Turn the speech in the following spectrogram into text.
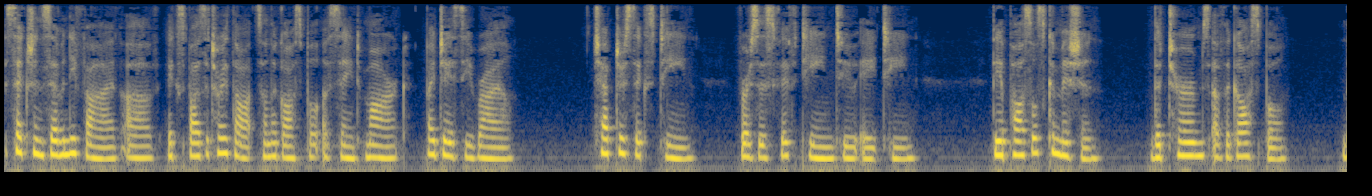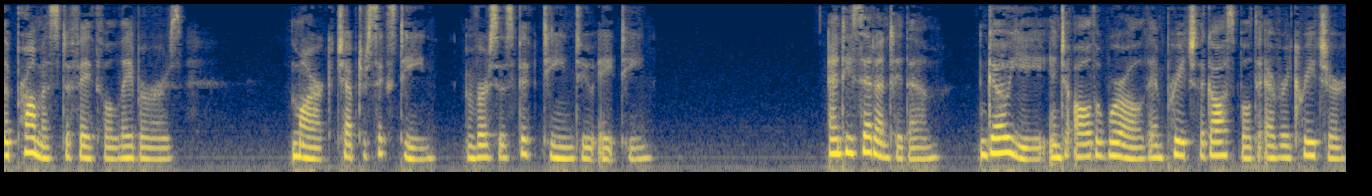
Section 75 of Expository Thoughts on the Gospel of St. Mark by J.C. Ryle. Chapter 16, verses 15 to 18 the Apostles' Commission, the terms of the Gospel, the promise to faithful laborers. Mark xvi. 15 18. And he said unto them, Go ye into all the world, and preach the Gospel to every creature.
